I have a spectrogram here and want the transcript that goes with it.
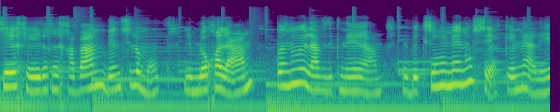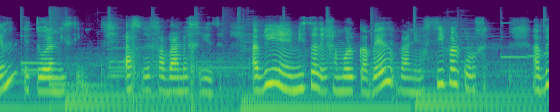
כשהחליט רחבעם בן שלמה למלוך על העם, פנו אליו זקני העם, וביקשו ממנו שיקל מעליהם את עול המיסים. אך רחבעם הכריז, אבי העמיס עליכם עול כבד, ואני אוסיף על כולכם. אבי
